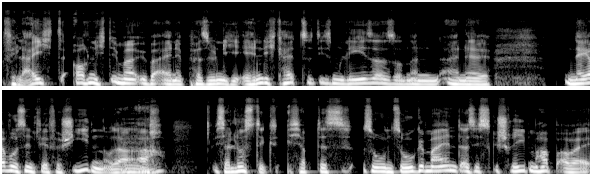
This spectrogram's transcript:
vielleicht auch nicht immer über eine persönliche Ähnlichkeit zu diesem Leser, sondern eine, naja, wo sind wir verschieden? Oder mhm. ach, ist ja lustig, ich habe das so und so gemeint, als ich es geschrieben habe, aber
